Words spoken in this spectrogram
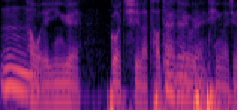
嗯，看我的音乐过期了淘汰，没有人听了，就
